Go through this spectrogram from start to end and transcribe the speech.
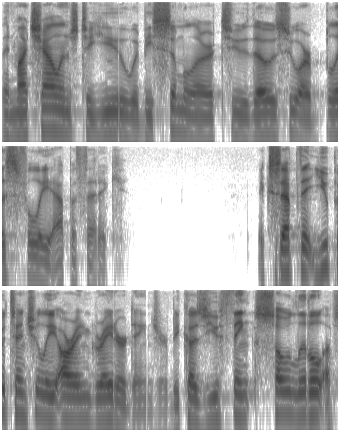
then my challenge to you would be similar to those who are blissfully apathetic. Except that you potentially are in greater danger because you think so little of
